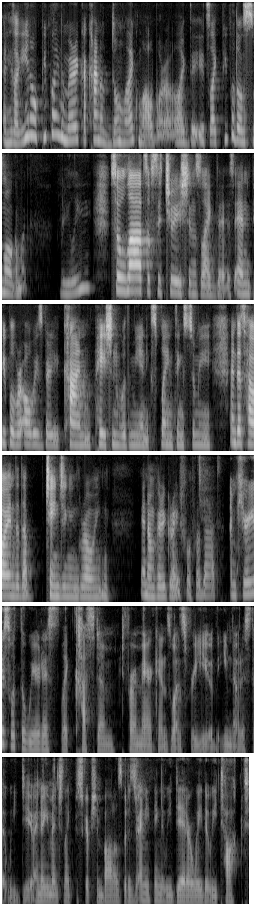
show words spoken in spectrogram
And he's like, you know, people in America kind of don't like Marlboro. Like they, it's like people don't smoke. I'm like, really? So lots of situations like this, and people were always very kind and patient with me and explained things to me, and that's how I ended up changing and growing. And I'm very grateful for that. I'm curious what the weirdest like custom for Americans was for you that you noticed that we do. I know you mentioned like prescription bottles, but is there anything that we did or way that we talked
